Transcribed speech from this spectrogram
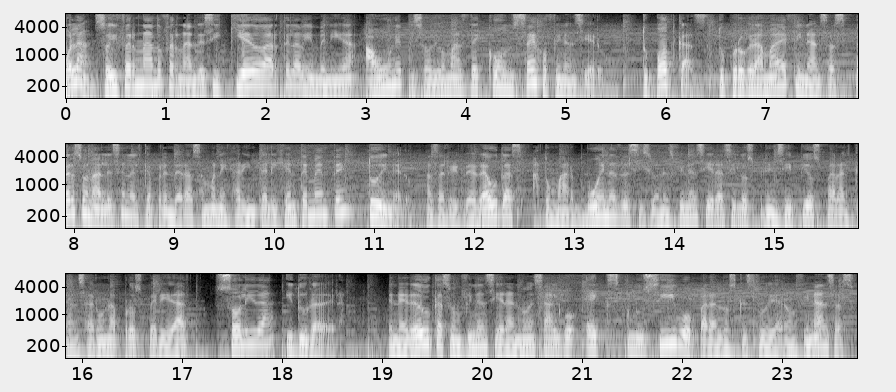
Hola, soy Fernando Fernández y quiero darte la bienvenida a un episodio más de Consejo Financiero, tu podcast, tu programa de finanzas personales en el que aprenderás a manejar inteligentemente tu dinero, a salir de deudas, a tomar buenas decisiones financieras y los principios para alcanzar una prosperidad sólida y duradera. Tener educación financiera no es algo exclusivo para los que estudiaron finanzas.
